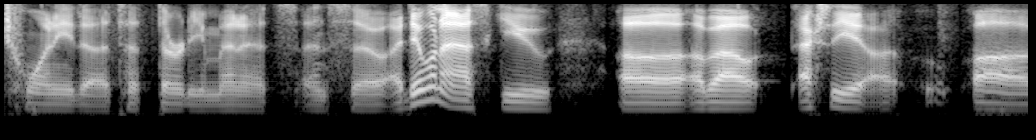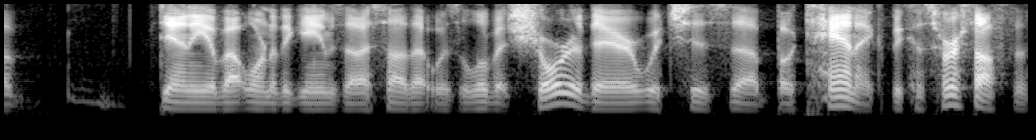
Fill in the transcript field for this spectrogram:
20 to, to 30 minutes. And so I did want to ask you uh, about actually, uh, uh, Dani, about one of the games that I saw that was a little bit shorter there, which is uh, Botanik, because first off, the,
